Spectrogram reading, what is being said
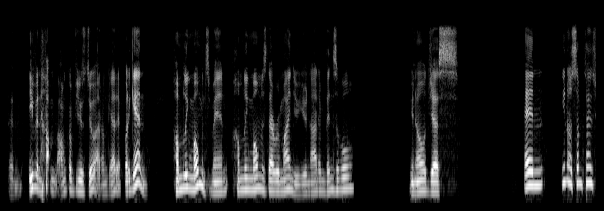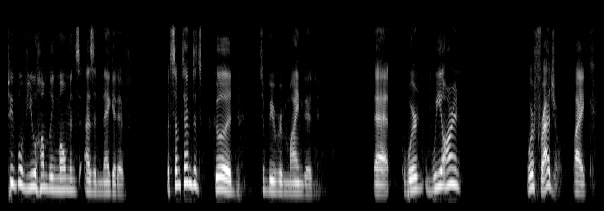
And even I'm I'm confused too. I don't get it. But again, humbling moments, man. Humbling moments that remind you you're not invincible. You know, just and you know, sometimes people view humbling moments as a negative, but sometimes it's good to be reminded that we're we aren't we're fragile. Like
